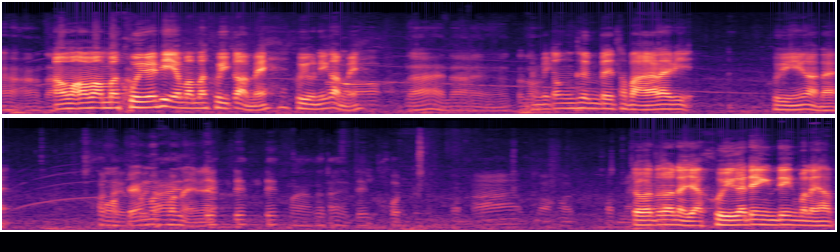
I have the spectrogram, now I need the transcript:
อ่าๆได้เอาเอามามาคุยไหมพี่เอามามาคุยก่อนไหมคุยตรงนี้ก่อนไหมได้ได้ก็ลองไม่ต้องขึ้นไปสภาก็ได้พี่คุยอย่างนี้ก่อนได้ คนไหนแก๊งมันคนไหนเนี่ยเด้งเด้งมาก็ได้เด้งคนหนึ่งตัวตัวไหนอยากคุยก็เด้งเด้งมาเลยครับ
